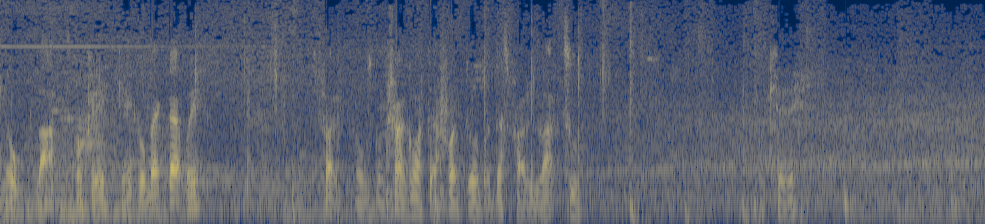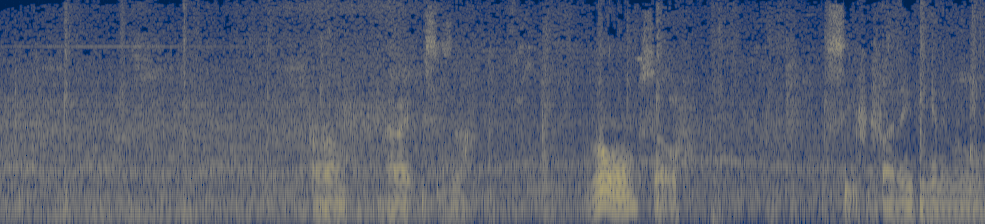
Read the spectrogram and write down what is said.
Nope, locked. Okay, can't go back that way. Probably I was gonna try and go out that front door, but that's probably locked too. Okay. Anything in the room.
